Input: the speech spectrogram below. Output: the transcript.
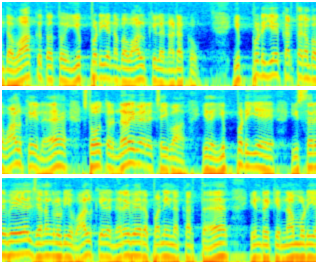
இந்த வாக்கு தத்துவம் இப்படியே நம்ம வாழ்க்கையில் நடக்கும். இப்படியே கர்த்தர் நம்ம வாழ்க்கையில் ஸ்தோத்திரம் நிறைவேற செய்வார். இதை இப்படியே இஸ்ரவேல் ஜனங்களுடைய வாழ்க்கையில் நிறைவேற பண்ணின கர்த்தர் இன்றைக்கு நம்முடைய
